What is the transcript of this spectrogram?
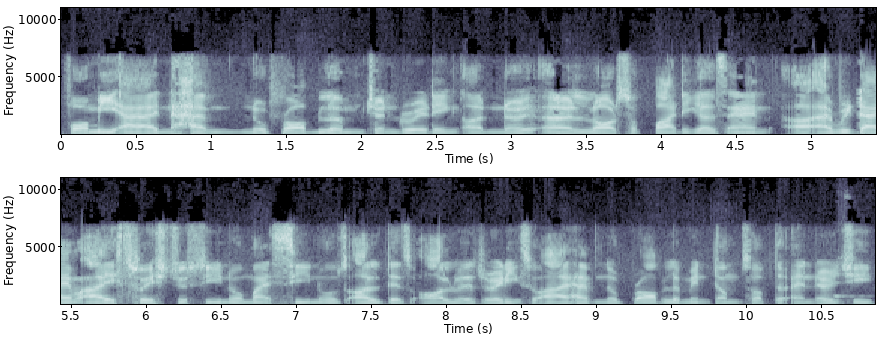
For me i have no problem generating a uh, lots of particles and uh, every time i switch to Cyno my Cyno's ult is always ready. So i have no problem in terms of the energy.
